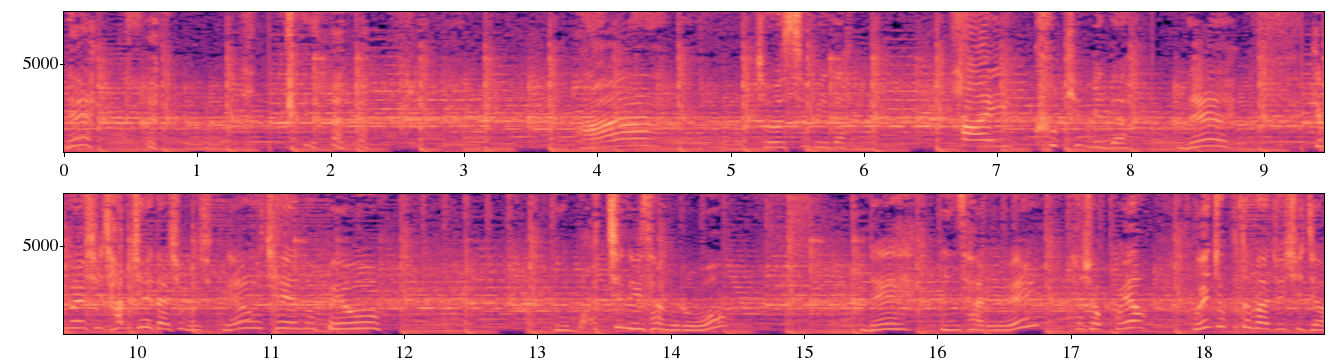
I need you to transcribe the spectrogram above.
네. 아, 좋습니다. 하이 쿠키입니다. 네. 김무현 씨 잠시 후에 다시 모실게요. 네, 최현욱 배우. 오늘 멋진 의상으로 네, 인사를 하셨고요. 왼쪽부터 봐주시죠.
